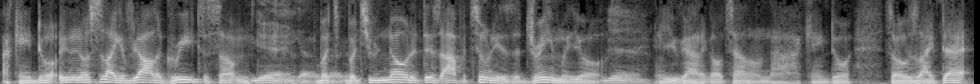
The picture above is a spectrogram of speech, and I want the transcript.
I can't do it. You know, it's like if y'all agreed to something, Yeah. But work but you know that this opportunity is a dream of yours, Yeah. and you got to go tell him, nah, I can't do it. So it was like that.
